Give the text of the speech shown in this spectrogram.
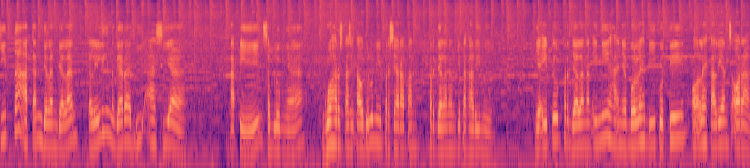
kita akan jalan-jalan keliling negara di Asia. Tapi sebelumnya gue harus kasih tahu dulu nih persyaratan perjalanan kita kali ini. Yaitu perjalanan ini hanya boleh diikuti oleh kalian seorang.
